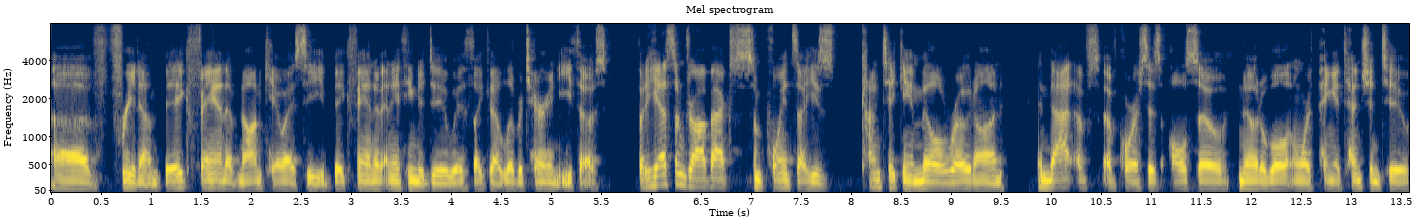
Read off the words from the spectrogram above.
of freedom, big fan of non KYC, big fan of anything to do with like that libertarian ethos. But he has some drawbacks, some points that he's kind of taking a middle road on. And that, of, of course, is also notable and worth paying attention to.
